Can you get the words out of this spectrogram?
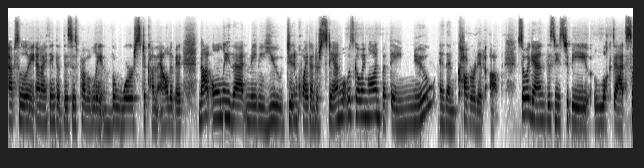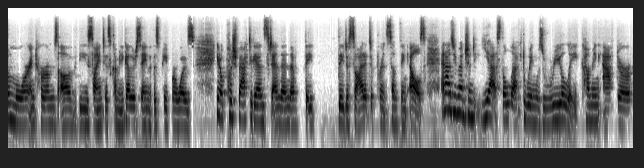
Absolutely. And I think that this is probably the worst to come out of it. Not only that maybe you didn't quite understand what was going on, but they knew and then covered it up. So again, this needs to be looked at some more in terms of these scientists coming together saying that this paper was, you know, pushed back against and then they they decided to print something else. And as you mentioned, yes, the left wing was really coming after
